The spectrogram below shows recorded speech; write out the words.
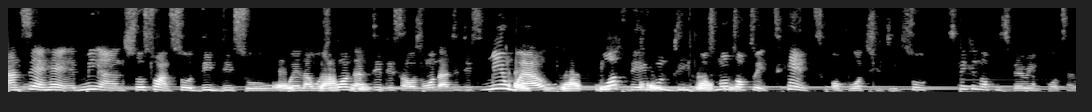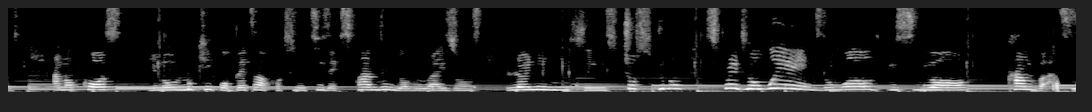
and say, hey, me and so so and so did this. So exactly. well, I was the one that did this. I was the one that did this. Meanwhile, exactly. what they even exactly. did was not up to a tenth of what you did. So speaking up is very important. And of course, you know, looking for better opportunities, expanding your horizons, learning new things. Just you know, spread your wings. The world is your canvas.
